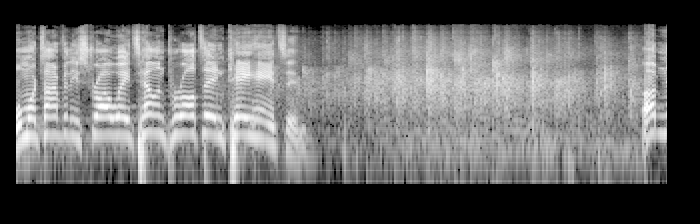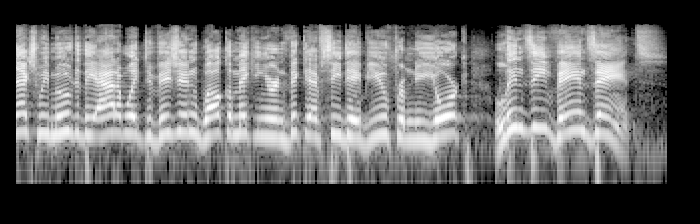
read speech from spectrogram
One more time for these straw weights Helen Peralta and Kay Hansen. Up next, we move to the atomweight division. Welcome making your Invicta FC debut from New York, Lindsay Van Zant.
